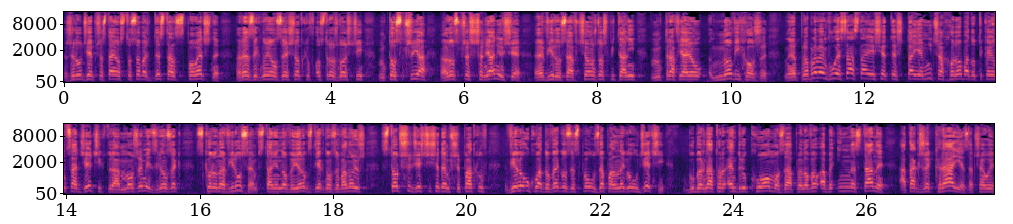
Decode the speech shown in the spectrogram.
że ludzie przestają stosować dystans społeczny, rezygnują ze środków ostrożności. To sprzyja rozprzestrzenianiu się e, wirusa. Wciąż do szpitali trafiają nowi chorzy. E, Problemem w USA staje się też tajemnicza choroba dotykająca dzieci, która może mieć związek z koronawirusem. W stanie Nowy Jork zdiagnozowano już 137 przypadków wieloukładowego zespołu zapalnego u dzieci. Gubernator Andrew Cuomo zaapelował, aby inne stany, a także kraje zaczęły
